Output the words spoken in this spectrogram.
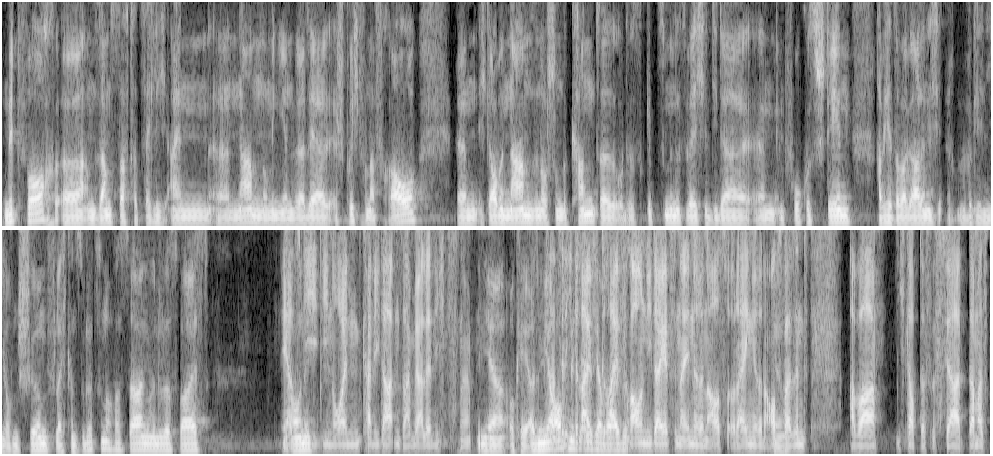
Mittwoch, äh, am Samstag tatsächlich einen äh, Namen nominieren will. Also er, er spricht von einer Frau, ähm, ich glaube, Namen sind auch schon bekannt, also, oder es gibt zumindest welche, die da ähm, im Fokus stehen. Habe ich jetzt aber gerade nicht wirklich nicht auf dem Schirm. Vielleicht kannst du dazu noch was sagen, wenn du das weißt. Ja, also die, die neuen Kandidaten sagen mir alle nichts. Ne? Ja, okay. Also mir auch nicht. Drei, drei Frauen, die da jetzt in der inneren Aus oder engeren Auswahl ja. sind. Aber ich glaube, das ist ja damals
